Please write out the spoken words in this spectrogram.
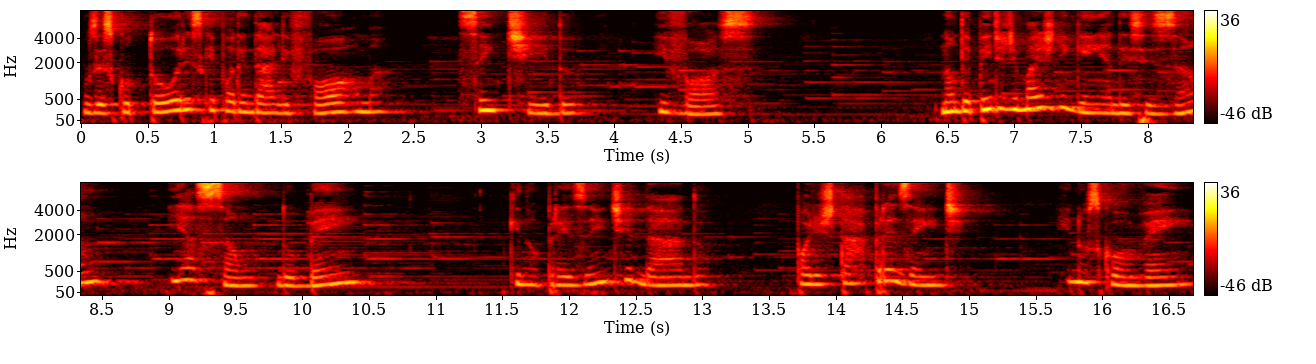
os escultores que podem dar-lhe forma, sentido e voz. Não depende de mais ninguém a decisão e ação do bem que no presente dado pode estar presente e nos convém.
